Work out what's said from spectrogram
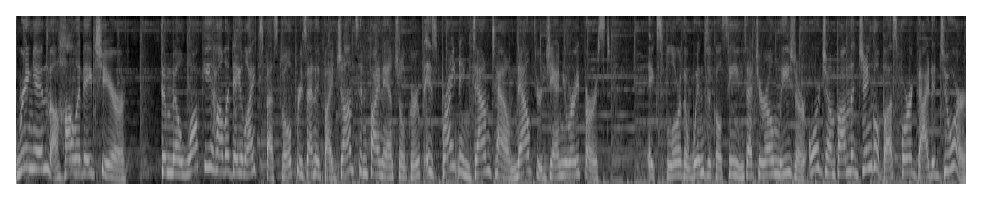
Ring in the holiday cheer. The Milwaukee Holiday Lights Festival, presented by Johnson Financial Group, is brightening downtown now through January 1st. Explore the whimsical scenes at your own leisure or jump on the Jingle Bus for a guided tour.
